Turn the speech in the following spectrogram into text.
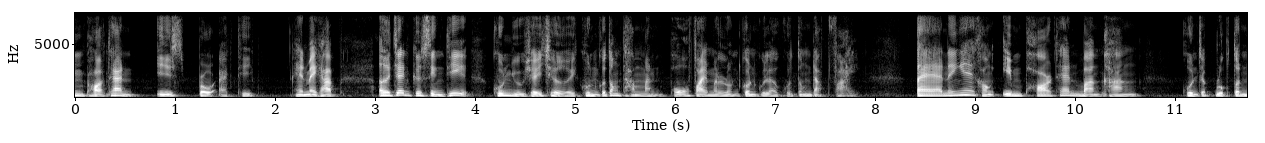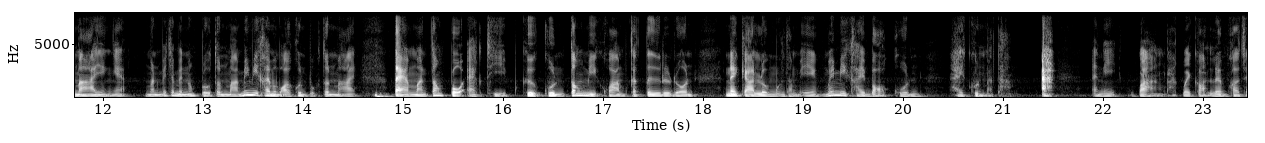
important is proactive เห็นไหมครับ urgent คือสิ่งที่คุณอยู่เฉยๆ คุณก็ต้องทำมัน เพราะว่าไฟมันหล่นก้นคุณแล้วคุณต้องดับไฟ แต่ในแง่ของ important บางครั้ง คุณจะปลูกต้นไม้อย่างเงี้ยมันไม่จำเป็นต้องปลูกต้นไม้ ไม่มีใครมาบอกคุณปลูกต้นไม้ แต่มันต้อง proactive คือคุณต้องมีความกระตือรือร้น ในการลงมือทำเอง ไม่มีใครบอกคุณให้คุณมาทำอะอันนี้วางพักไว้ก่อนเริ่มเข้าใจ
